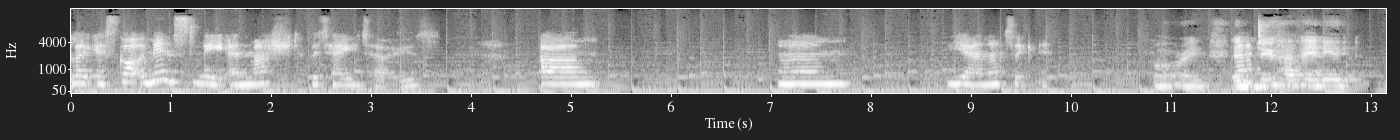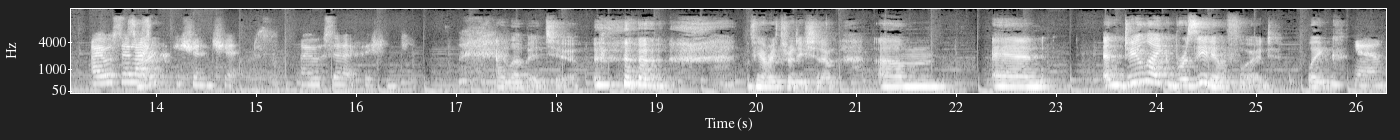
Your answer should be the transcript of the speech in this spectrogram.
like it's got a minced meat and mashed potatoes um um yeah and that's like it All right. And do you have any? I also Sorry? like fish and chips I also like fish and chips I love it too. Very traditional. Um, and and do you like Brazilian food? Like yeah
